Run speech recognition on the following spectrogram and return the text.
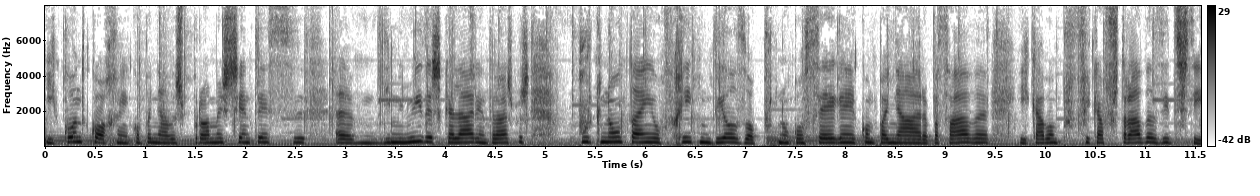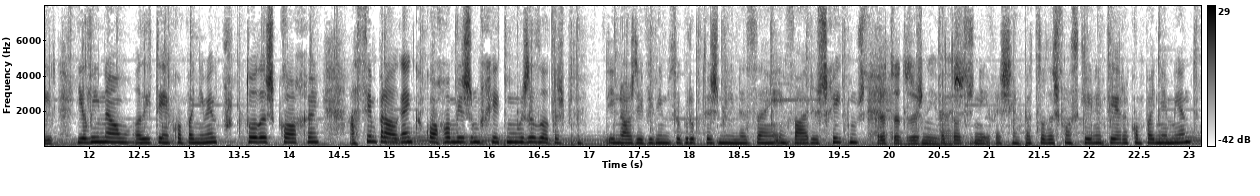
E quando correm acompanhadas por homens, sentem-se uh, diminuídas, se calhar, entre aspas, porque não têm o ritmo deles ou porque não conseguem acompanhar a passada e acabam por ficar frustradas e desistir. E ali não, ali tem acompanhamento porque todas correm, há sempre alguém que corre ao mesmo ritmo umas das outras. E nós dividimos o grupo das meninas em, em vários ritmos. Para todos os níveis. Para todos os níveis, sim, para todas conseguirem ter acompanhamento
